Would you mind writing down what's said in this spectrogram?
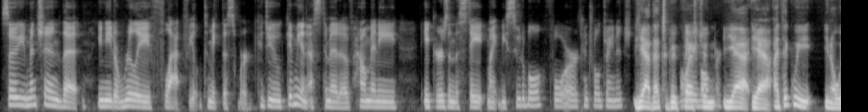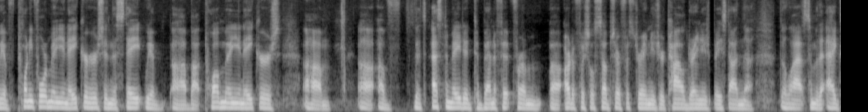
So you mentioned that you need a really flat field to make this work. Could you give me an estimate of how many acres in the state might be suitable for controlled drainage? Yeah, that's a good question. Yeah, yeah. I think we, you know, we have 24 million acres in the state. We have uh, about 12 million acres um, uh, of that's estimated to benefit from uh, artificial subsurface drainage or tile drainage based on the the last some of the ag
